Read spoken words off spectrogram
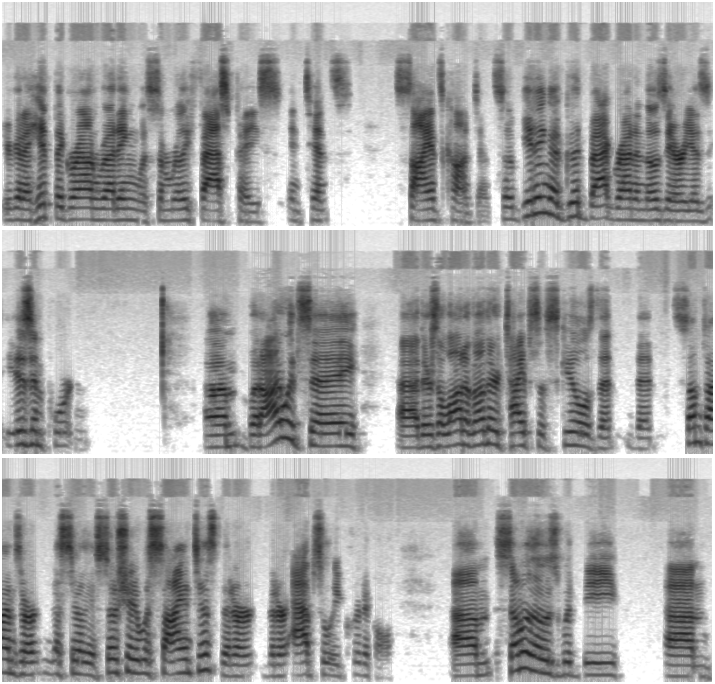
you're going to hit the ground running with some really fast paced, intense science content. So getting a good background in those areas is important. Um, but I would say uh, there's a lot of other types of skills that that sometimes aren't necessarily associated with scientists that are that are absolutely critical. Um, some of those would be um,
